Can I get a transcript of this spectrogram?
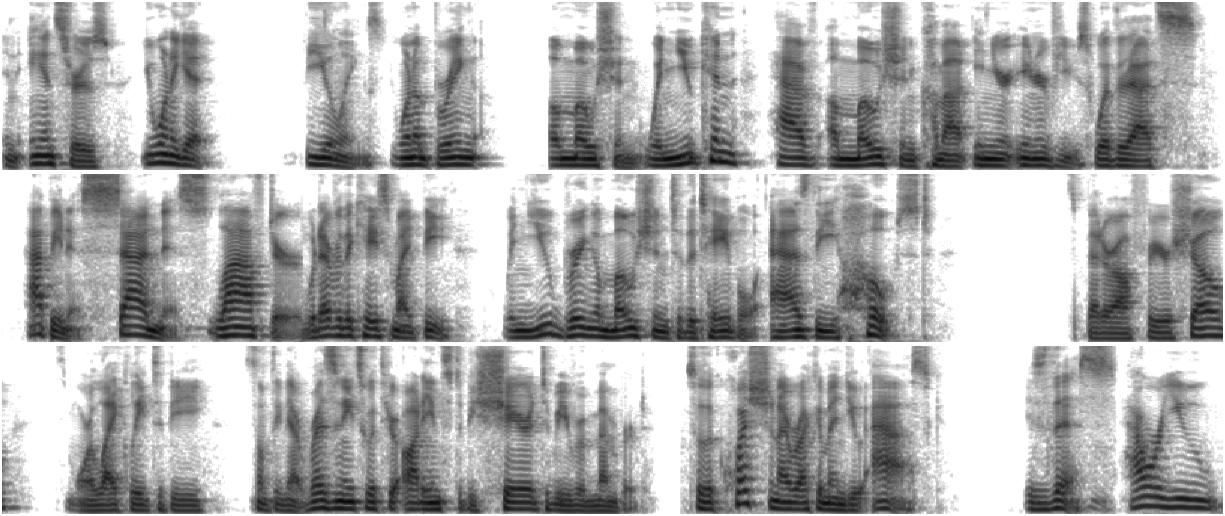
and answers, you want to get feelings. You want to bring emotion. When you can have emotion come out in your interviews, whether that's happiness, sadness, laughter, whatever the case might be, when you bring emotion to the table as the host, it's better off for your show. It's more likely to be something that resonates with your audience, to be shared, to be remembered. So, the question I recommend you ask is this How are you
